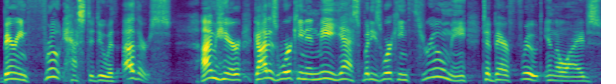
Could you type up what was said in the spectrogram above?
bearing fruit has to do with others. I'm here. God is working in me, yes, but He's working through me to bear fruit in the lives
